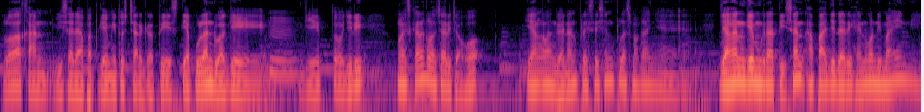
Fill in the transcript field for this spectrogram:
lo akan bisa dapat game itu secara gratis tiap bulan dua game Hmm. gitu jadi mulai sekarang kalau cari cowok yang langganan PlayStation Plus makanya. Jangan game gratisan apa aja dari handphone dimainin.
